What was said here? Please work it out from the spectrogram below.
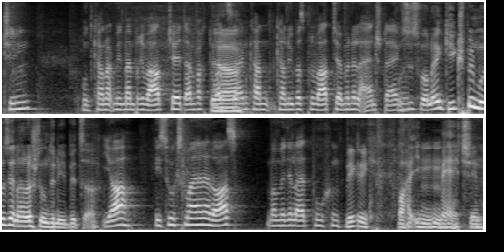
chillen und kann halt mit meinem Privatjet einfach dort Ja. sein, kann, kann übers Privatterminal einsteigen. Was ist, wenn ein Gig spielen muss in einer Stunde in Ibiza? Ja, ich such's mal ja nicht aus, wenn wir die Leute buchen. Wirklich? Boah, imagine.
